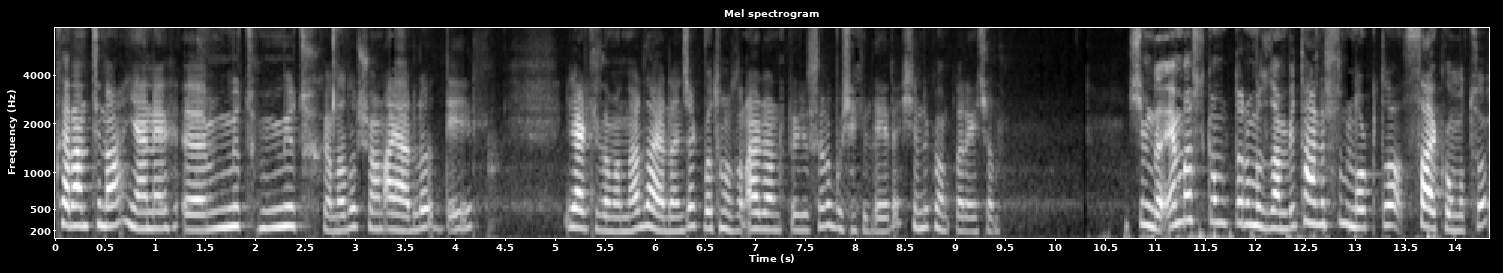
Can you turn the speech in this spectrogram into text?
karantina yani e, mute mute kanalı şu an ayarlı değil. İleriki zamanlarda ayarlanacak. Botumuzun ayarlar noktaları bu şekildeydi. Şimdi komutlara geçelim. Şimdi en basit komutlarımızdan bir tanesi nokta say komutu.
